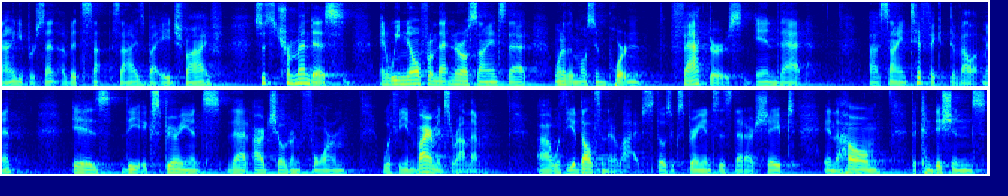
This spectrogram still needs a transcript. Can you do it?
90% of its size by age five. So it's tremendous. And we know from that neuroscience that one of the most important factors in that uh, scientific development is the experience that our children form with the environments around them, uh, with the adults in their lives, those experiences that are shaped in the home, the conditions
